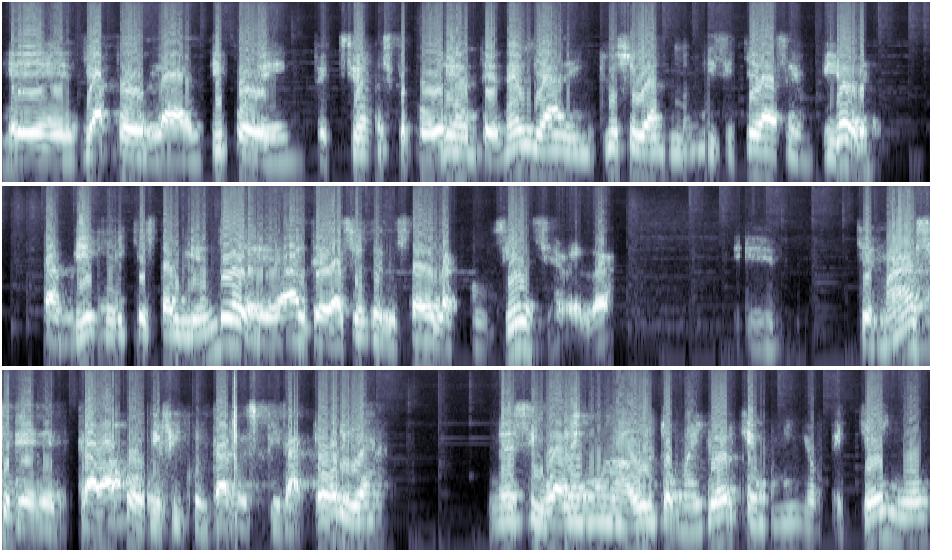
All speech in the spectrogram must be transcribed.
eh, ya por el tipo de infecciones que podrían tener, ya incluso ya ni siquiera hacen fiebre. También hay que estar viendo eh, alteración del estado de la conciencia, ¿verdad? ¿Qué más? Trabajo, dificultad respiratoria. No es igual en un adulto mayor que en un niño pequeño.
